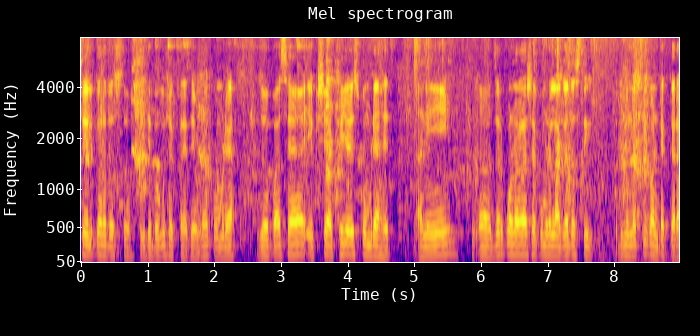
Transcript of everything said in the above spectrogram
सेल करत असतो. इथे बघू शकता एवढ्या कोंबड्या. जवळपास ह्या एकशे अठ्ठेचाळीस कोंबड्या आहेत. आणि जर कोणाला अशा कोंबड्या लागत असतील तर तुम्ही नक्की कॉन्टॅक्ट करा.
